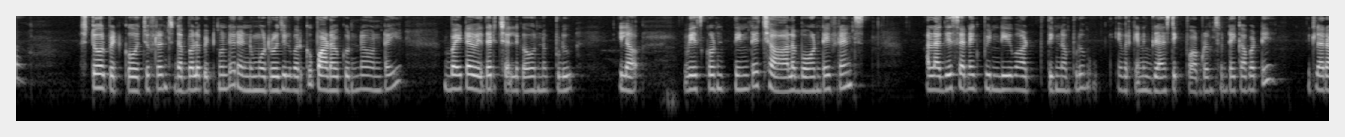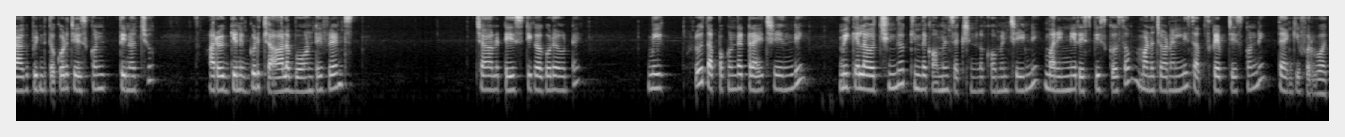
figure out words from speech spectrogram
స్టోర్ పెట్టుకోవచ్చు ఫ్రెండ్స్. డబ్బాలో పెట్టుకుంటే రెండు మూడు రోజుల వరకు పాడవకుండా ఉంటాయి. బయట వెదర్ చల్లగా ఉన్నప్పుడు ఇలా వేసుకొని తింటే చాలా బాగుంటాయి ఫ్రెండ్స్. అలాగే శనగపిండి వాటి తిన్నప్పుడు ఎవరికైనా గ్యాస్ట్రిక్ ప్రాబ్లమ్స్ ఉంటాయి కాబట్టి ఇట్లా రాగిపిండితో కూడా చేసుకొని తినొచ్చు. ఆరోగ్యానికి కూడా చాలా బాగుంటాయి ఫ్రెండ్స్. చాలా టేస్టీగా కూడా ఉంటాయి. మీరు తప్పకుండా ట్రై చేయండి. మీకు ఎలా వచ్చిందో కింద కామెంట్ సెక్షన్లో కామెంట్ చేయండి. మరిన్ని రెసిపీస్ కోసం మన ఛానల్ని సబ్స్క్రైబ్ చేసుకోండి. Thank you for watching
